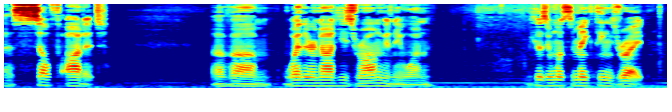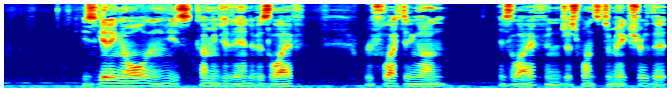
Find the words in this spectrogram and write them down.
a self audit of um, whether or not he's wronged anyone, because he wants to make things right he's getting old and he's coming to the end of his life, reflecting on his life, and just wants to make sure that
